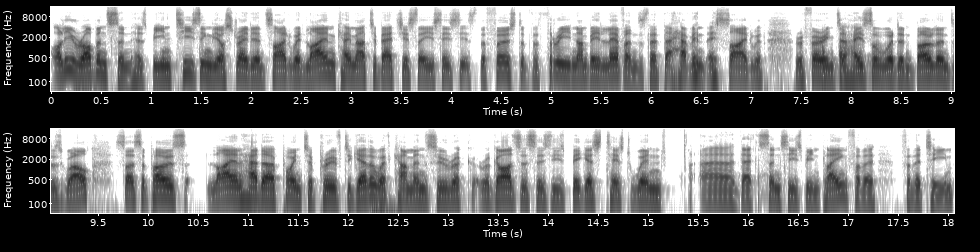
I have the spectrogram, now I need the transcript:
Ollie Robinson has been teasing the Australian side. When Lyon came out to bat yesterday, he says it's the first of the three number 11s that they have in their side, with referring to Hazlewood and Boland as well. So I suppose Lyon had a point to prove together with Cummins, who rec- regards this as his biggest test win uh, that since he's been playing for the for the team.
